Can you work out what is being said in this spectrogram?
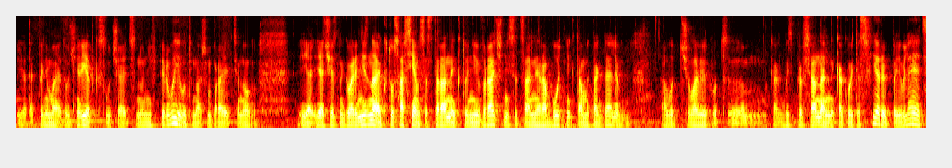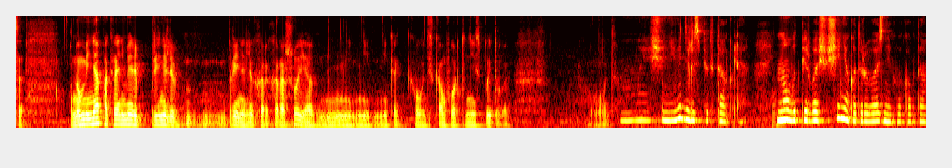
я, я так понимаю, это очень редко случается, но не впервые вот в нашем проекте, но я, я, честно говоря, не знаю, кто совсем со стороны, кто не врач, не социальный работник там и так далее, а вот человек вот эм, как бы из профессиональной какой-то сферы появляется, но меня, по крайней мере, приняли, приняли хорошо, я ни, ни, никакого дискомфорта не испытываю. Вот. Мы еще не видели спектакля. Но вот первое ощущение, которое возникло, когда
